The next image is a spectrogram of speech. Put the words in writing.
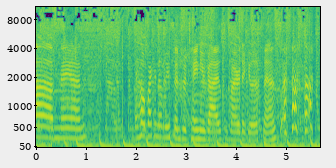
Ah, uh, man. I hope I can at least entertain you guys with my ridiculousness.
